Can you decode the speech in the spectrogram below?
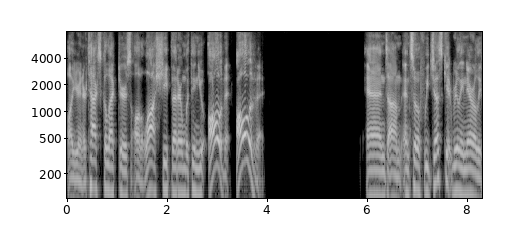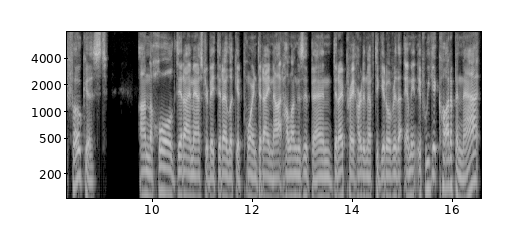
all your inner tax collectors, all the lost sheep that are within you, all of it, all of it. And um and so if we just get really narrowly focused on the whole did i masturbate? Did i look at porn? Did i not? How long has it been? Did i pray hard enough to get over that? I mean if we get caught up in that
